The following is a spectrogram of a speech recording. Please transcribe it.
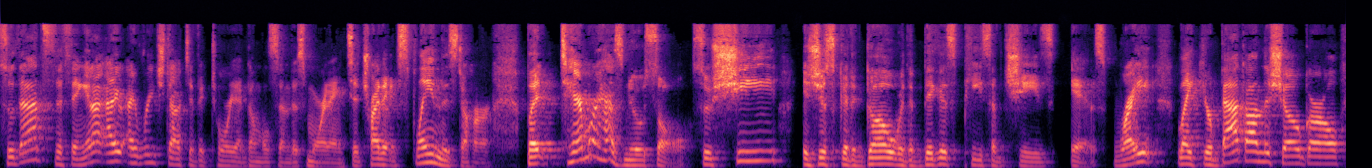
So that's the thing. And I, I reached out to Victoria Gunvalson this morning to try to explain this to her. But Tamara has no soul. So she is just going to go where the biggest piece of cheese is, right? Like you're back on the show, girl.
